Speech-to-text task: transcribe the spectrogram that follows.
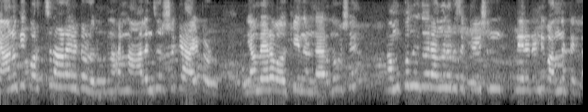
ഞാനൊക്കെ കുറച്ച് നാളായിട്ടുള്ളൂ. ഒരു നാല് നാലഞ്ച് വർഷമൊക്കെ ആയിട്ടുള്ളൂ. ഞാൻ വേറെ വർക്ക് ചെയ്യുന്നുണ്ടായിരുന്നു. പക്ഷെ നമുക്കൊന്നും ഇതുവരെ അങ്ങനെ ഒരു സിറ്റുവേഷൻ നേരിടേണ്ടി വന്നിട്ടില്ല.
